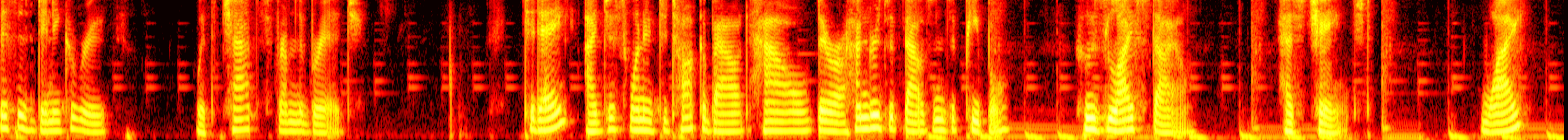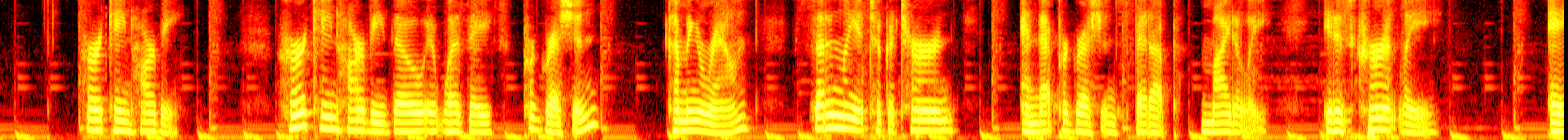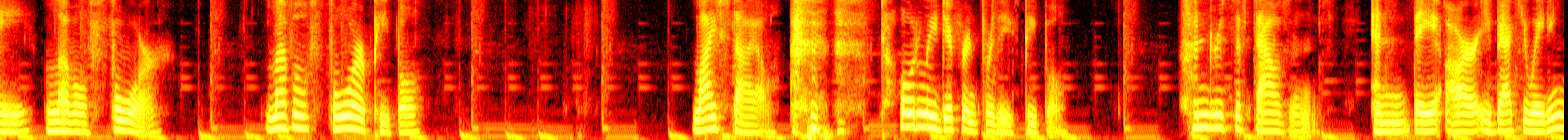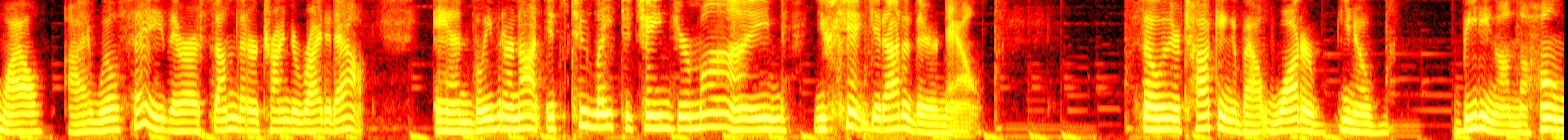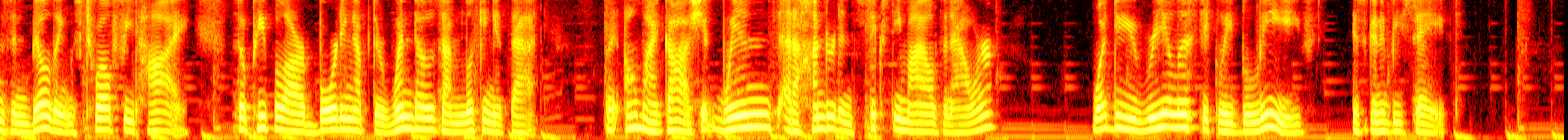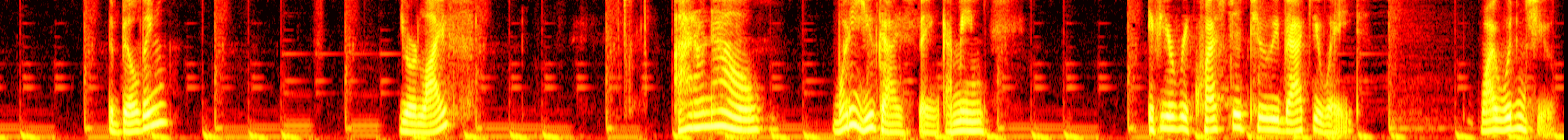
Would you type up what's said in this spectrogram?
This is Denny Caruth with Chats from the Bridge. Today, I just wanted to talk about how there are hundreds of thousands of people whose lifestyle has changed. Why? Hurricane Harvey. Hurricane Harvey, though it was a progression coming around, suddenly it took a turn and that progression sped up mightily. It is currently a level four. Level four, people. Lifestyle. totally different for these people. Hundreds of thousands. And they are evacuating while I will say there are some that are trying to ride it out. And believe it or not, it's too late to change your mind. You can't get out of there now. So they're talking about water, you know, beating on the homes and buildings 12 feet high. So people are boarding up their windows. I'm looking at that. But oh my gosh, it winds at 160 miles an hour. What do you realistically believe is going to be saved? The building? Your life? I don't know. What do you guys think? I mean, if you're requested to evacuate, why wouldn't you?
